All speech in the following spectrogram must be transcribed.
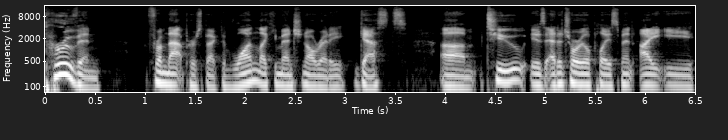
proven from that perspective. One, like you mentioned already, guests. Um, two is editorial placement, i.e.,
